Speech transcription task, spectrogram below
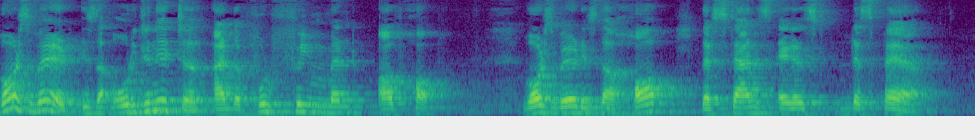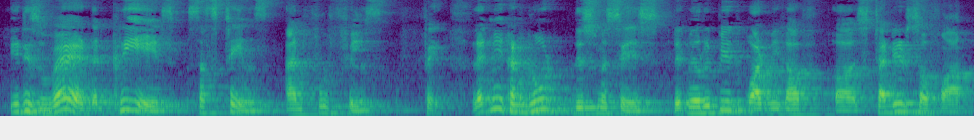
God's word is the originator and the fulfillment of hope. God's word is the hope that stands against despair. It is word that creates, sustains, and fulfills faith. Let me conclude this message. Let me repeat what we have uh, studied so far.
